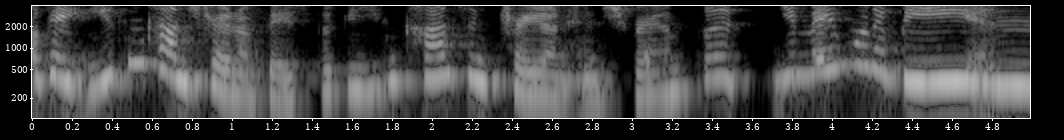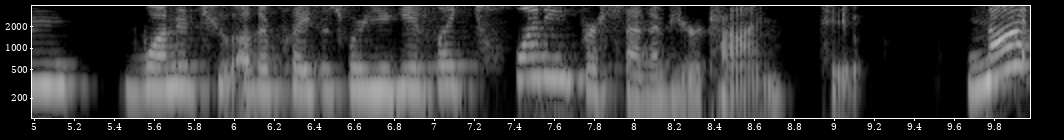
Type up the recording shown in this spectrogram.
okay, you can concentrate on Facebook and you can concentrate on Instagram, but you may want to be in one or two other places where you give like 20% of your time to, not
